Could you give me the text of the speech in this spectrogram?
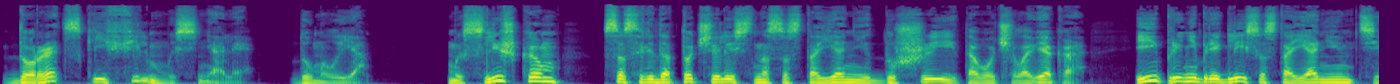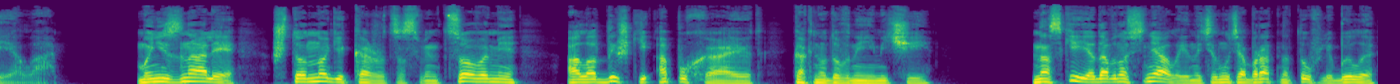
«Дурецкий фильм мы сняли», — думал я. «Мы слишком сосредоточились на состоянии души того человека и пренебрегли состоянием тела. Мы не знали, что ноги кажутся свинцовыми, а лодыжки опухают, как надувные мечи. Носки я давно снял, и натянуть обратно туфли было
